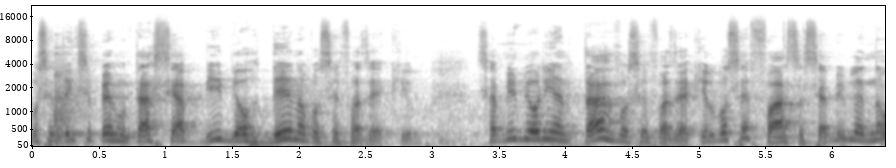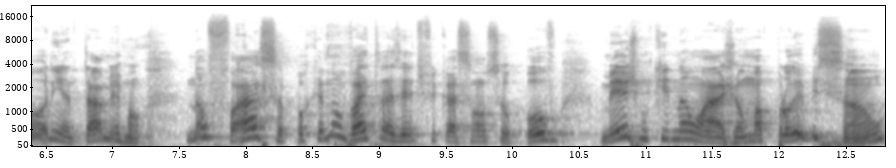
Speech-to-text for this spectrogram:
você tem que se perguntar se a Bíblia ordena você fazer aquilo. Se a Bíblia orientar você fazer aquilo, você faça. Se a Bíblia não orientar, meu irmão, não faça, porque não vai trazer edificação ao seu povo, mesmo que não haja uma proibição,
